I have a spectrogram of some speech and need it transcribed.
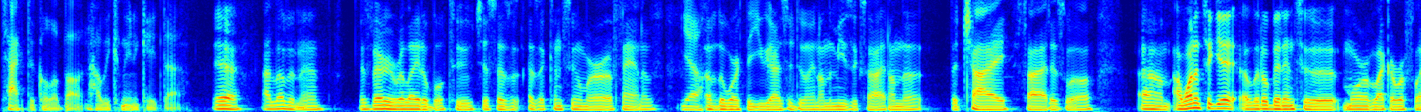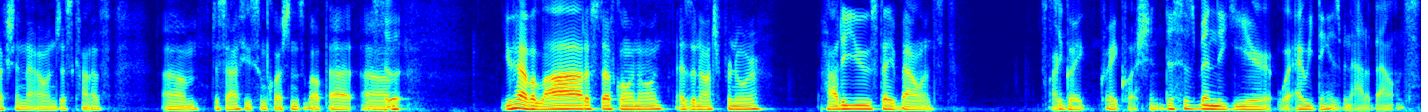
tactical about how we communicate that. yeah, I love it, man. It's very relatable too, just as a, as a consumer or a fan of Yeah. of the work that you guys are doing on the music side, on the the chai side as well. Um, I wanted to get a little bit into more of like a reflection now and just kind of Um, just ask you some questions about that. Let's um, do it. You have a lot of stuff going on as an entrepreneur. How do you stay balanced? It's a great, great question. This has been the year where everything has been out of balance.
